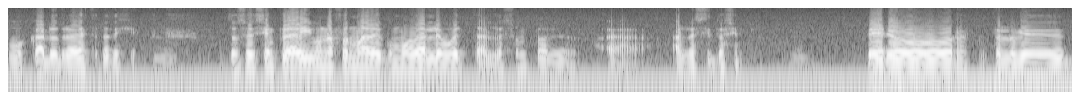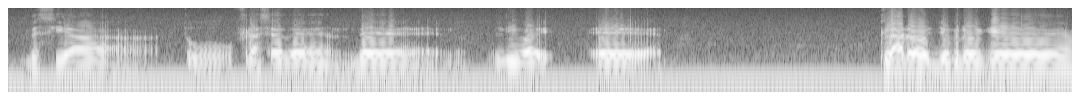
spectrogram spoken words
buscar otra estrategia. Mm. Entonces siempre hay una forma de cómo darle vuelta al asunto a, la situación. Mm. Pero respecto a lo que decía tu frase de, de Levi, eh, claro, yo creo que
